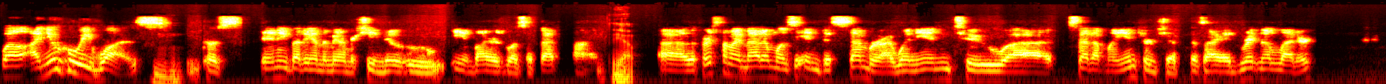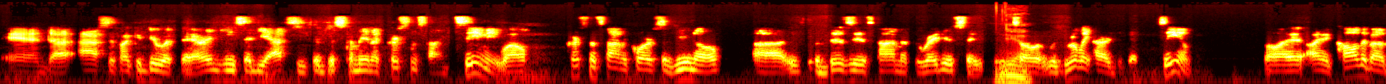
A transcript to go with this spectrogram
Well, I knew who he was Mhm. because anybody on the Miramichi knew who Ian Byers was at that time. Yeah. Uh, the first time I met him was in December. I went in to uh, set up my internship because I had written a letter and uh, asked if I could do it there. And he said yes. He said, just come in at Christmas time to see me. Well, Christmas time, of course, as you know, uh, is the busiest time at the radio station. Yeah. So it was really hard to get to see him. So I, I called about,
